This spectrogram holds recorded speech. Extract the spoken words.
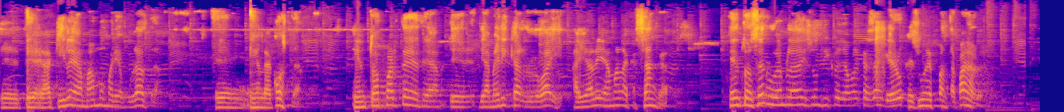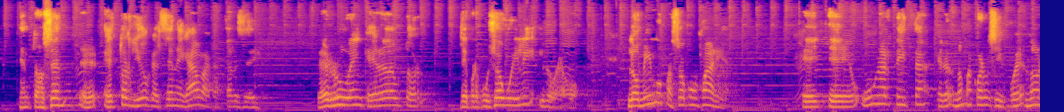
Este, aquí le llamamos María Mulata, en, la costa. En todas partes de, de- América lo hay, allá le llaman la cazanga. Entonces Rubén Blades hizo un disco llamado El Cazanguero, que es un espantapájaro. Entonces eh, Héctor dijo que él se negaba a cantar ese disco. Entonces Rubén, que era el autor, le propuso a Willy y lo grabó. Lo mismo pasó con Fania. Eh, eh, un artista, no me acuerdo si fue, no,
